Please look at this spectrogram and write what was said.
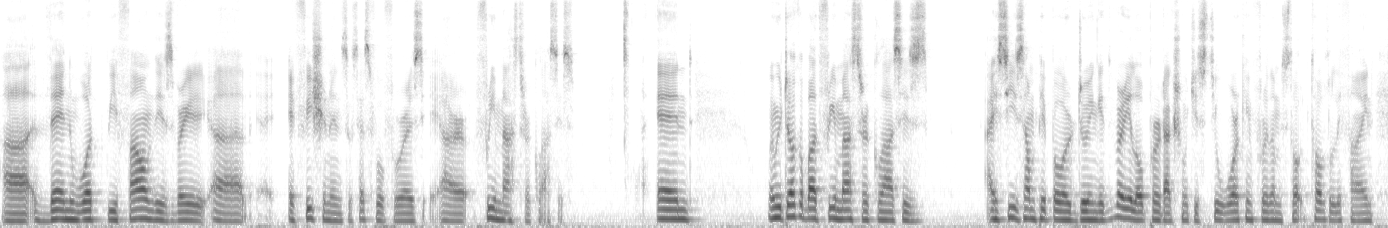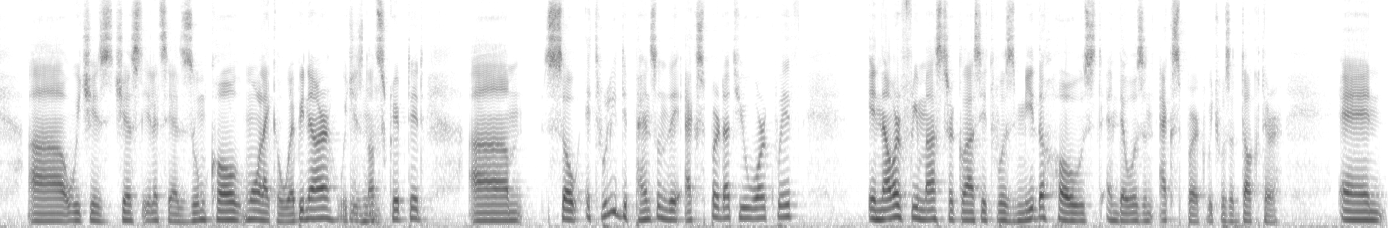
Uh, then what we found is very uh, efficient and successful for us are free master classes. And when we talk about free master classes, I see some people are doing it very low production, which is still working for them, so totally fine. Uh, which is just let's say a Zoom call, more like a webinar, which is not scripted. Um, so it really depends on the expert that you work with. In our free masterclass, it was me, the host, and there was an expert, which was a doctor. And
